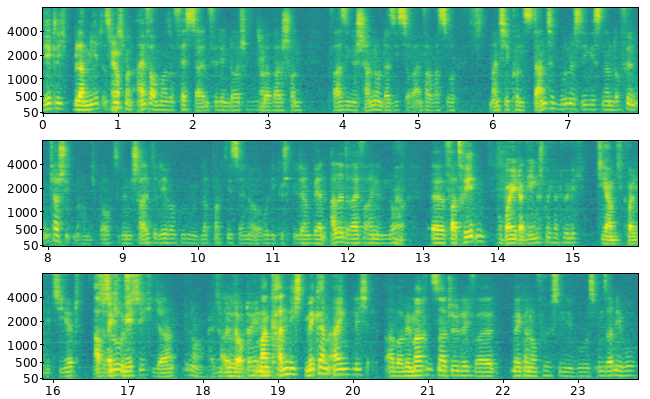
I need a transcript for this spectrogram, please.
wirklich blamiert. Das Ja. muss man einfach mal so festhalten. Für den deutschen Fußball Ja. war das schon quasi eine Schande und da siehst du auch einfach, was so manche konstante Bundesligisten dann doch für einen Unterschied machen. Ich behaupte, wenn Schalke, Leverkusen und Gladbach dies Jahr in der Euroleague gespielt haben, wären alle drei Vereine noch äh, vertreten. Wobei dagegen spricht natürlich, sie haben sich qualifiziert, rechtmäßig. Ja, genau. Also dahin. man kann nicht meckern eigentlich, aber wir machen es natürlich, weil meckern auf höchstem Niveau ist unser Niveau.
